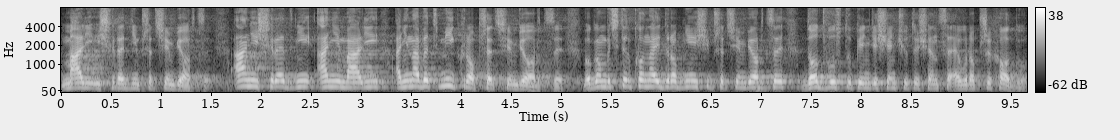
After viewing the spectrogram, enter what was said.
mali i średni przedsiębiorcy. Ani średni, ani mali, ani nawet mikroprzedsiębiorcy. Mogą być tylko najdrobniejsi przedsiębiorcy do 250 tysięcy euro przychodu.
